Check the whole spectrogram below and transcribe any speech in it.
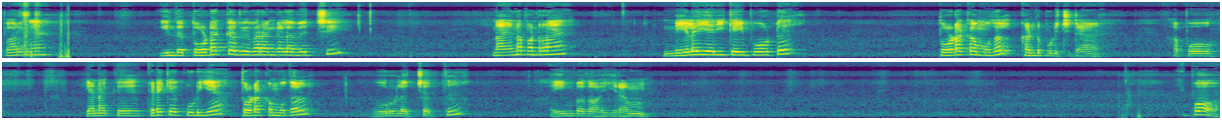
பாருங்க. இந்த தொடக்க விவரங்களை வச்சு நான் என்ன பண்ணுறேன் நிலை அறிக்கை போட்டு தொடக்கம் முதல் கண்டுபிடிச்சிட்டேன். அப்போது எனக்கு கிடைக்கக்கூடிய தொடக்கம் முதல் ஒரு லட்சத்து ஐம்பதாயிரம். இப்போது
